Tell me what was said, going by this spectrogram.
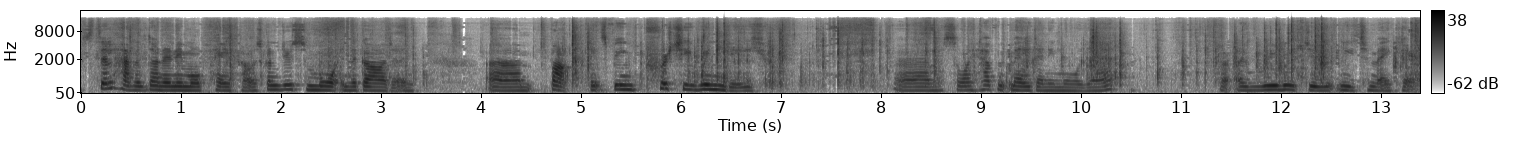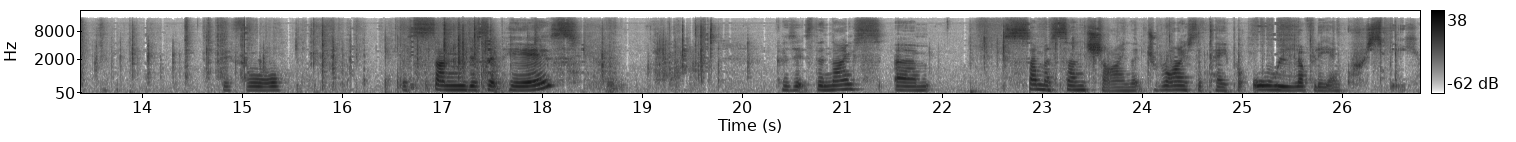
Still haven't done any more paper. I was going to do some more in the garden, um, but it's been pretty windy, um, so I haven't made any more yet. But I really do need to make it before the sun disappears because it's the nice um, summer sunshine that dries the paper all lovely and crispy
